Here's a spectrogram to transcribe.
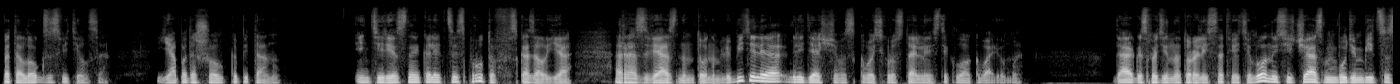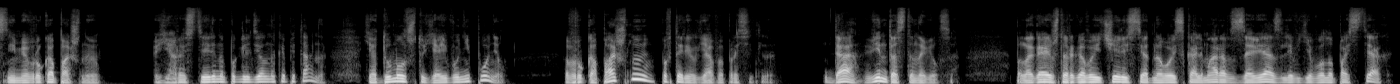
Потолок засветился. Я подошел к капитану. «Интересная коллекция спрутов», — сказал я, развязным тоном любителя, глядящего сквозь хрустальное стекло аквариума. «Да, господин натуралист», — ответил он, — «и сейчас мы будем биться с ними в рукопашную». Я растерянно поглядел на капитана. Я думал, что я его не понял. «В рукопашную?» — повторил я вопросительно. «Да, винт остановился. Полагаю, что роговые челюсти одного из кальмаров завязли в его лопастях.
